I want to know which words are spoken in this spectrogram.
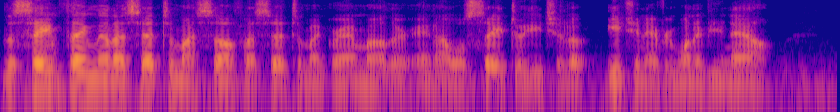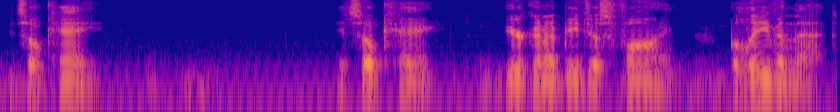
the same thing that I said to myself, I said to my grandmother, and I will say to each of each and every one of you now: it's okay. It's okay. You're going to be just fine. Believe in that.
